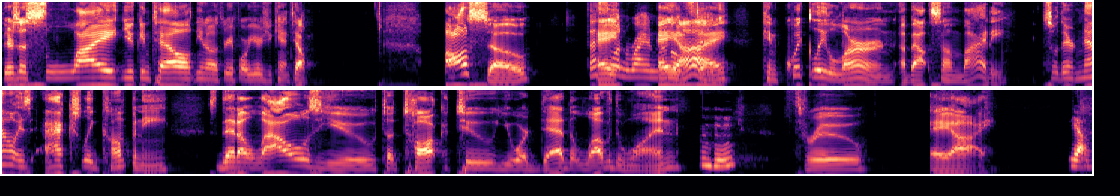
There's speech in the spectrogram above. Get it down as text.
there's a slight you can tell, you know, three or four years you can't tell. Also, That's A- the one Ryan Reynolds AI did. can quickly learn about somebody. So there now is actually company that allows you to talk to your dead loved one hmm through AI. Yeah.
